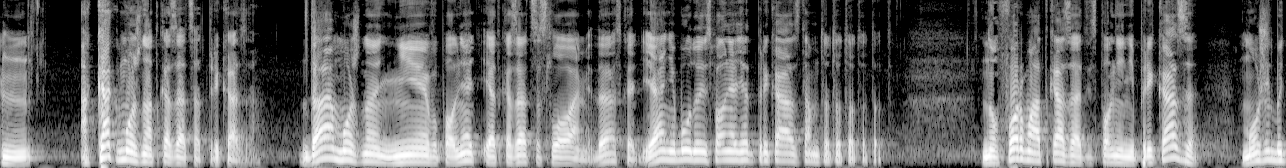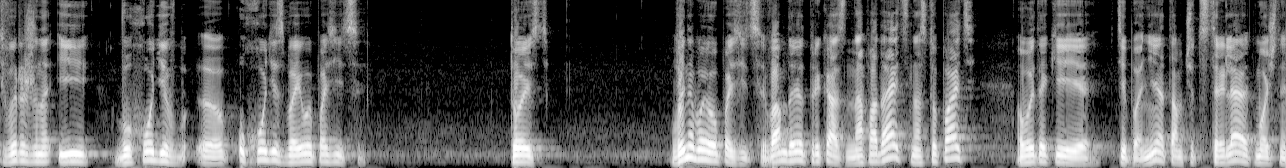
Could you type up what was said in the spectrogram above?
А как можно отказаться от приказа? Да, можно не выполнять и отказаться словами, да, сказать, я не буду исполнять этот приказ, там, то-то, то-то, то-то. Но форма отказа от исполнения приказа может быть выражена и в уходе, в, э, уходе с боевой позиции. То есть вы на боевой позиции, вам дает приказ нападать, наступать, вы такие, типа, нет, там что-то стреляют мощно,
